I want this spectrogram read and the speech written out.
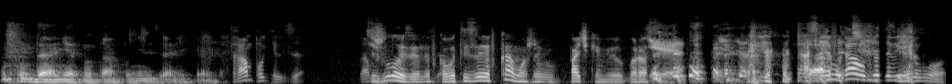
Да, нет, ну Тампу нельзя никак. Тампу нельзя. Там... Тяжело из НФК. Вот из АФК можно пачками выбрасывать. Из АФК уже тяжело.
